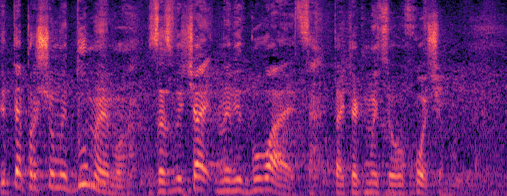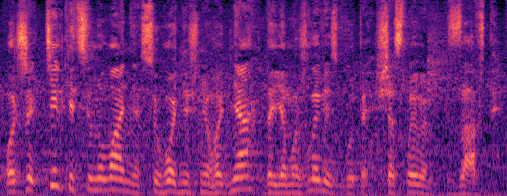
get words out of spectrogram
І те, про що ми думаємо, зазвичай не відбувається так, як ми цього хочемо. Отже, тільки цінування сьогоднішнього дня дає можливість бути щасливим завжди.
